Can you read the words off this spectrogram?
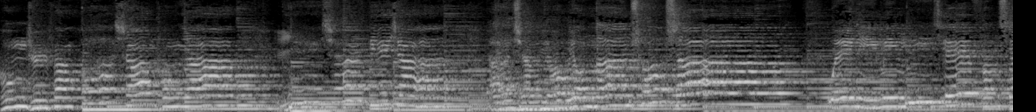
红枝繁花像风雅，一切一家，暗香悠悠满窗纱，为你名利皆放下，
